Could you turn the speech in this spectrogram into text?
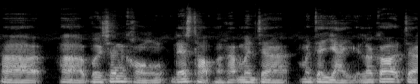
เวอร์ชันของเดสก์ท็อปนะครับมันจะมันจะใหญ่แล้วก็จะ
